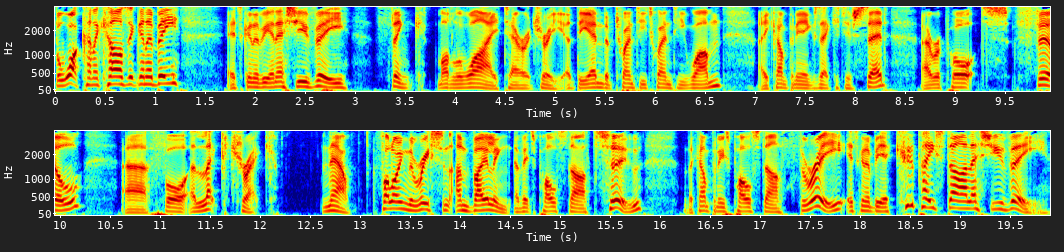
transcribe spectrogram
But what kind of car is it going to be? It's going to be an SUV, think Model Y territory. At the end of 2021, a company executive said, uh, reports Phil uh, for Electrek. Now, following the recent unveiling of its Polestar 2, the company's Polestar 3 is going to be a coupe style SUV.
